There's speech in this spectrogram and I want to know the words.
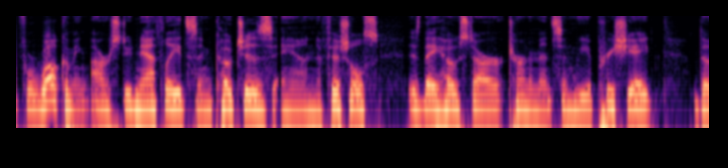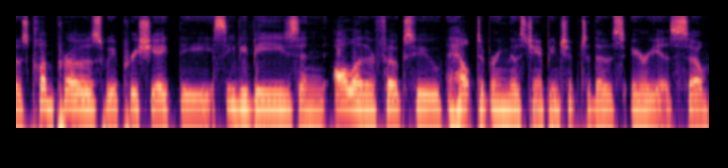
for welcoming our student athletes and coaches and officials as they host our tournaments. And we appreciate those club pros. We appreciate the CVBs and all other folks who help to bring those championship to those areas. So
